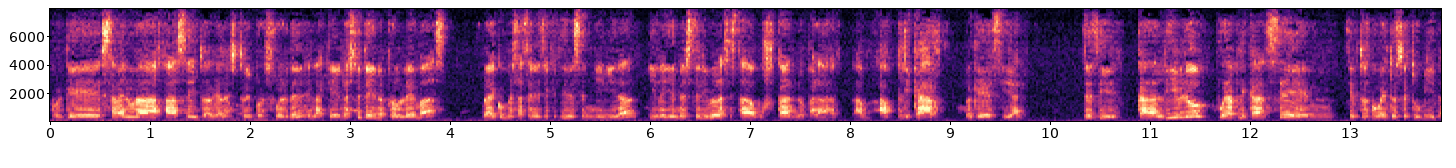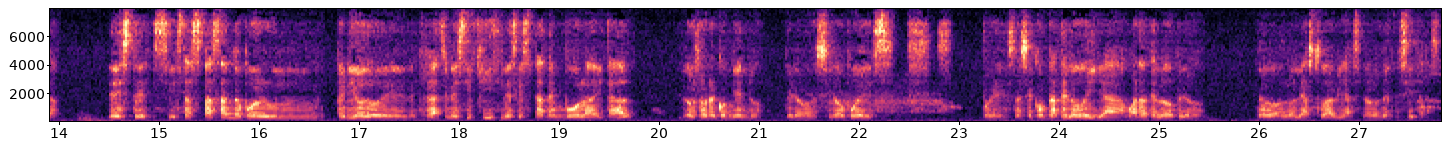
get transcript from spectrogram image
Porque estaba en una fase, y todavía lo estoy por suerte, en la que no estoy teniendo problemas, no hay conversaciones difíciles en mi vida, y leyendo este libro las estaba buscando para aplicar lo que decían. Es decir, cada libro puede aplicarse en ciertos momentos de tu vida. Este, si estás pasando por un periodo de, de relaciones difíciles que se te hacen bola y tal, os lo recomiendo. Pero si no, pues pues no sé, cómpratelo y ya guárdatelo, pero no lo, leas todavía si no lo necesitas.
